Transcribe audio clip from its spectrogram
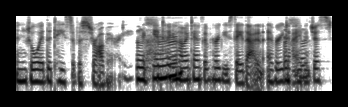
enjoy the taste of a strawberry. I can't tell you Mhm. how many times I've heard you say that, and every time Mhm. it just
